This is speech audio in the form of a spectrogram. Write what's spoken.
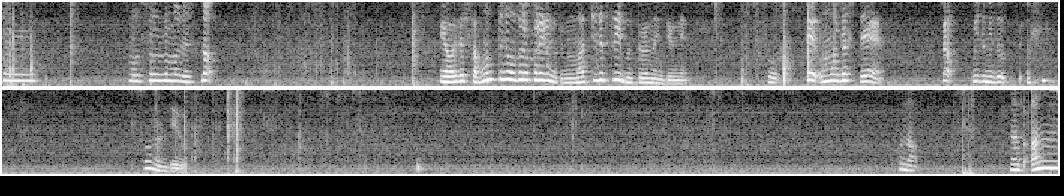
OK ごちそうさまでした。いや私さ本当に驚かれるんだけど街で水分取らないんだよね。そう。って思い出してあ水水って。そうなんだよほななんかあん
